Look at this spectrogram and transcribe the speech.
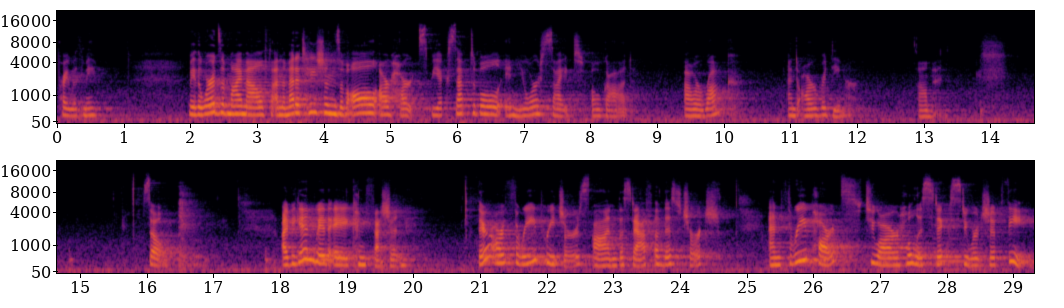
Pray with me. May the words of my mouth and the meditations of all our hearts be acceptable in your sight, O God, our rock and our Redeemer. Amen. So, I begin with a confession. There are three preachers on the staff of this church and three parts to our holistic stewardship theme.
